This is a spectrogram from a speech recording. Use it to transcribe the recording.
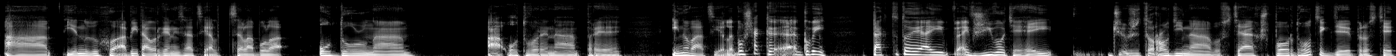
a jednoducho, aby tá organizácia celá bola odolná a otvorená pre inovácie. Lebo však akoby tak toto je aj, aj v živote, hej. Či už je to rodina, alebo vzťah, šport, hoci kde, proste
